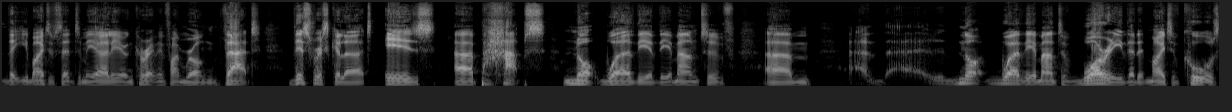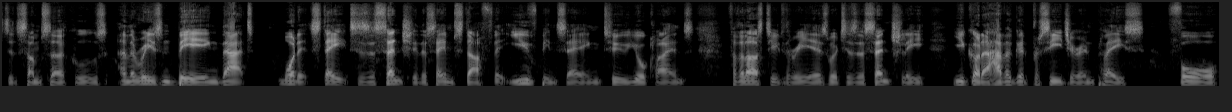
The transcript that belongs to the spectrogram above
that you might have said to me earlier, and correct me if I'm wrong, that this risk alert is uh, perhaps not worthy of the amount of um, uh, not worthy amount of worry that it might have caused in some circles, and the reason being that what it states is essentially the same stuff that you've been saying to your clients for the last two to three years, which is essentially you've got to have a good procedure in place for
